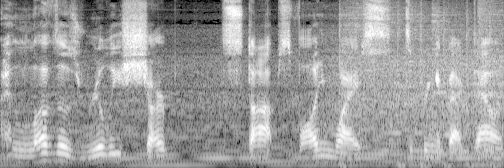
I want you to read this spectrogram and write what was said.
I love those really sharp stops volume wise to bring it back down.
